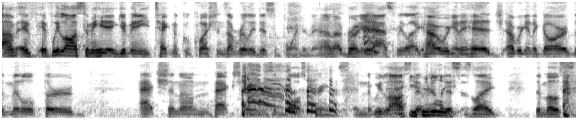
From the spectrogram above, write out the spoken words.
I'm, if, if we lost him and he didn't give me any technical questions, I'm really disappointed, man. I thought Bruni had asked me like, how are we going to hedge? How are we going to guard the middle third action on back screens and ball screens? And we lost him. Usually, this is like the most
